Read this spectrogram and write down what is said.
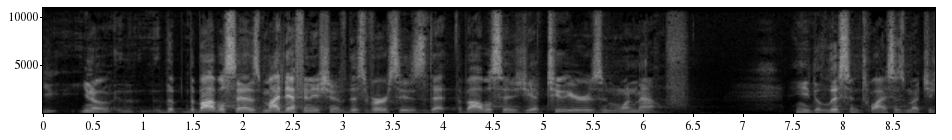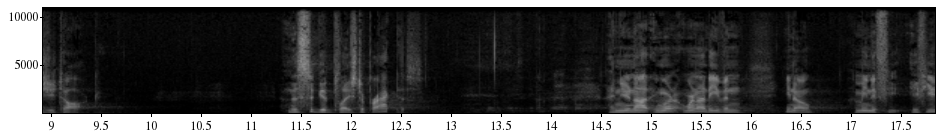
you, you know, the, the Bible says, my definition of this verse is that the Bible says you have two ears and one mouth. You need to listen twice as much as you talk. And this is a good place to practice. And you're not, we're, we're not even, you know, I mean, if you, if you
